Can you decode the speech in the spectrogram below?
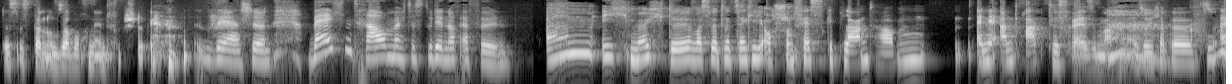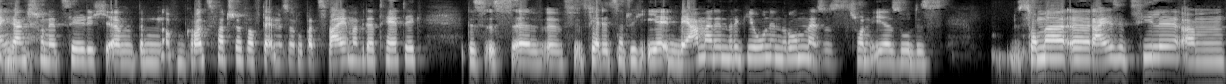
das ist dann unser Wochenendfrühstück. Sehr schön. Welchen Traum möchtest du dir noch erfüllen? Ähm, ich möchte, was wir tatsächlich auch schon fest geplant haben, eine Antarktisreise machen. Also ich habe ah, cool. eingangs schon erzählt, ich ähm, bin auf dem Kreuzfahrtschiff auf der MS Europa 2 immer wieder tätig. Das ist, äh, fährt jetzt natürlich eher in wärmeren Regionen rum. Also es ist schon eher so das Sommerreiseziele. Äh, ähm,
